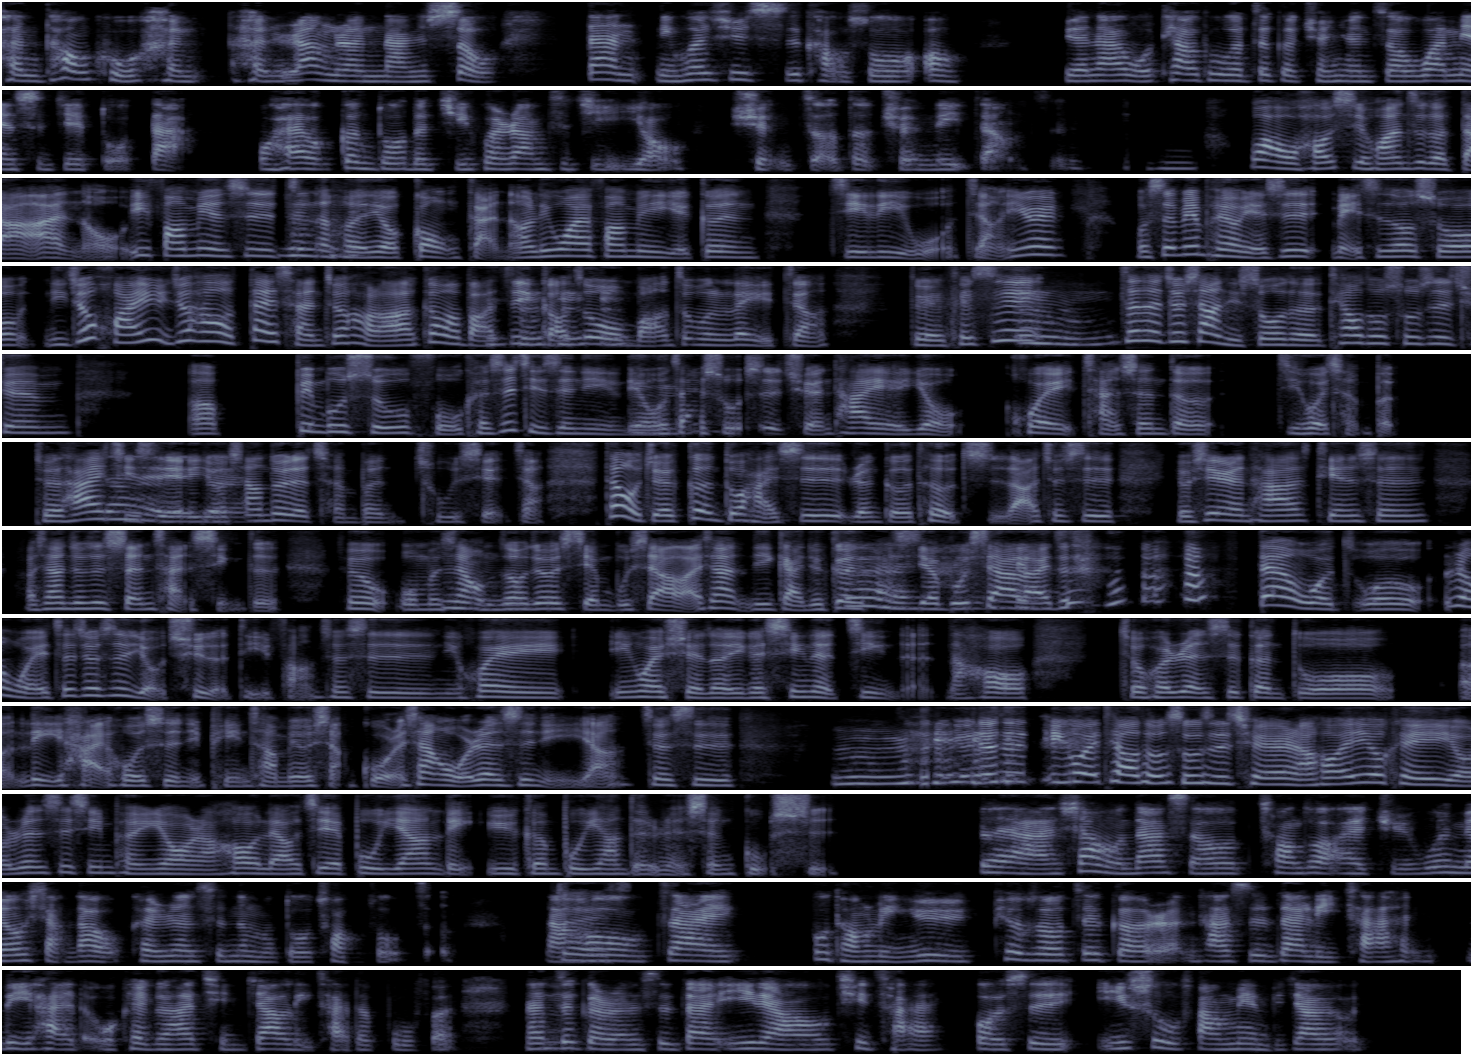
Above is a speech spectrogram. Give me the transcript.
很痛苦，很很让人难受，但你会去思考说：哦，原来我跳脱了这个圈圈之后，外面世界多大，我还有更多的机会让自己有选择的权利。这样子，嗯，哇，我好喜欢这个答案哦！一方面是真的很有共感，然后另外一方面也更激励我这样，因为我身边朋友也是每次都说：你就怀孕，你就好好待产就好了，干嘛把自己搞这么忙这么累？这样对，可是真的就像你说的，跳脱舒适圈。呃，并不舒服。可是其实你留在舒适圈，它也有会产生的机会成本，就是它其实也有相对的成本出现。这样，但我觉得更多还是人格特质啊。就是有些人他天生好像就是生产型的，就我们像我们这种就闲不下来，像你感觉更闲不下来。这，但我我认为这就是有趣的地方，就是你会因为学了一个新的技能，然后就会认识更多。呃，厉害，或是你平常没有想过的，像我认识你一样，就是，嗯，就是因为跳出舒适圈，然后又可以有认识新朋友，然后了解不一样领域跟不一样的人生故事。对啊，像我那时候创作 IG，我也没有想到我可以认识那么多创作者，然后在不同领域，譬如说这个人他是在理财很厉害的，我可以跟他请教理财的部分。那这个人是在医疗器材或者是医术方面比较有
